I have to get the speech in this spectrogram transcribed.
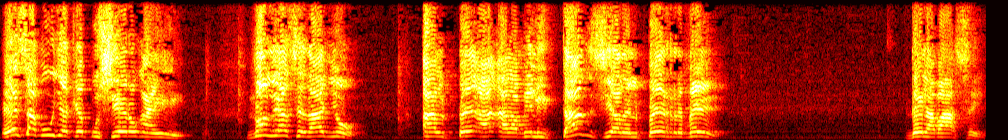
Esa bulla que pusieron ahí no le hace daño al a, a la militancia del PRM de la base.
